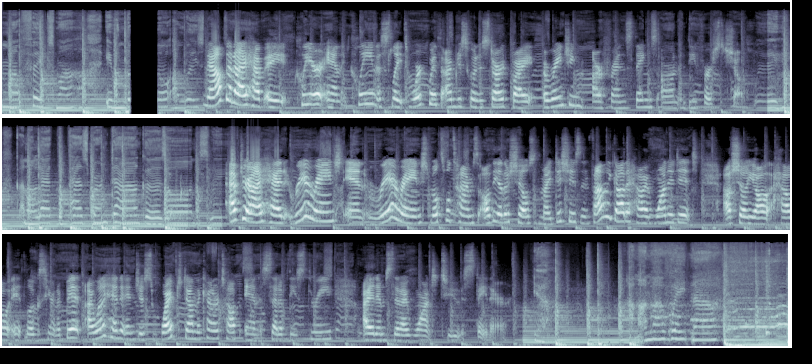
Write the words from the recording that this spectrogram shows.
Now that I have a clear and clean slate to work with, I'm just going to start by arranging our friends' things on the first shelf. Away. Gonna let the past burn down, cause honestly. After I had rearranged and rearranged multiple times all the other shelves with my dishes and finally got it how I wanted it, I'll show y'all how it looks here in a bit. I went ahead and just wiped down the countertop and set up these three items that I want to stay there. Yeah, I'm on my way now.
